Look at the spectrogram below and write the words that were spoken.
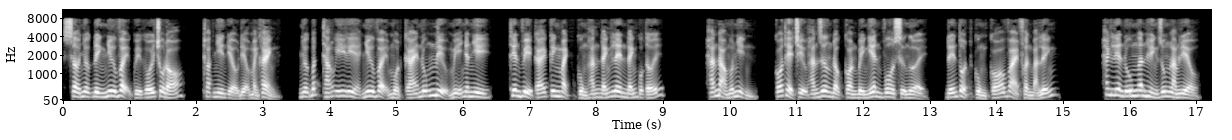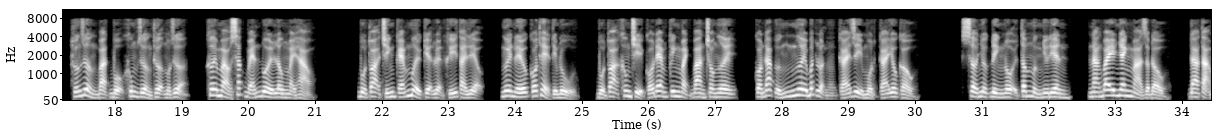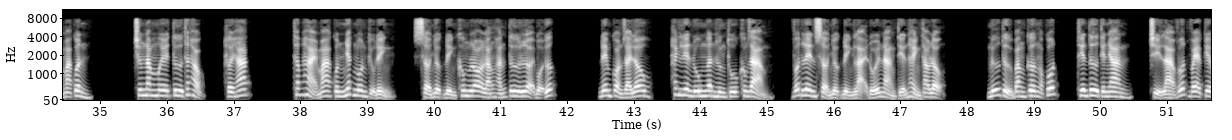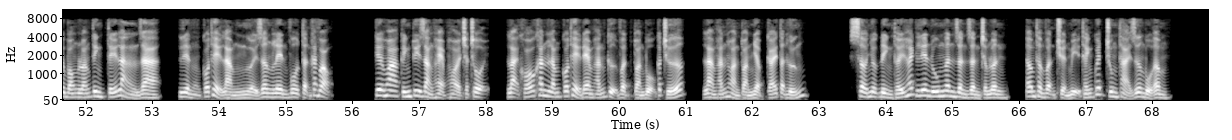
Sở nhược đình như vậy quỳ gối chỗ đó, thoạt nhìn hiểu điệu mảnh khảnh, nhược bất thắng y như vậy một cái nũng nịu mỹ nhân nhi, thiên vị cái kinh mạch cùng hắn đánh lên đánh cuộc tới. Hắn đảo muốn nhìn, có thể chịu hắn dương độc còn bình yên vô sự người, đến tuột cùng có vài phần bản lĩnh. Hách liên u ngân hình dung làm liều, hướng giường bạt bộ khung giường thượng một dựa, khơi màu sắc bén đuôi lông mày hảo bổn tọa chính kém 10 kiện luyện khí tài liệu, ngươi nếu có thể tìm đủ, bổn tọa không chỉ có đem kinh mạch ban cho ngươi, còn đáp ứng ngươi bất luận cái gì một cái yêu cầu. Sở Nhược Đình nội tâm mừng như điên, nàng bay nhanh mà dập đầu, đa tạ ma quân. Chương 54 thất học, hơi hát. Thấp Hải ma quân nhất ngôn cửu đỉnh, Sở Nhược Đình không lo lắng hắn tư lợi bội ước. Đêm còn dài lâu, Hách Liên du ngân hứng thú không giảm, vớt lên Sở Nhược Đình lại đối nàng tiến hành thao lộng. Nữ tử băng cơ ngọc cốt, thiên tư tiên nhan, chỉ là vớt ve kia bóng loáng tinh tế làng ra, liền có thể làm người dâng lên vô tận khát vọng. kia hoa kính tuy rằng hẹp hòi chật trội, lại khó khăn lắm có thể đem hắn cự vật toàn bộ cất chứa, làm hắn hoàn toàn nhập cái tận hứng. Sở Nhược Đình thấy Hách Liên U Ngân dần dần trầm luân, âm thầm vận chuyển mị thánh quyết trung thải dương bổ âm.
